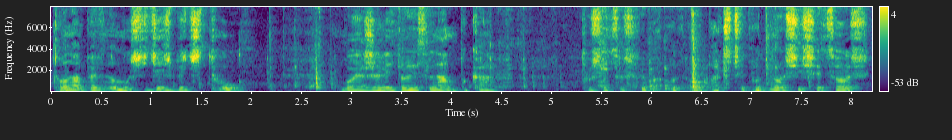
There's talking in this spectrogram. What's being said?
To na pewno musi gdzieś być tu. Bo jeżeli to jest lampka, tu się coś chyba, od, o patrzcie, podnosi się coś.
